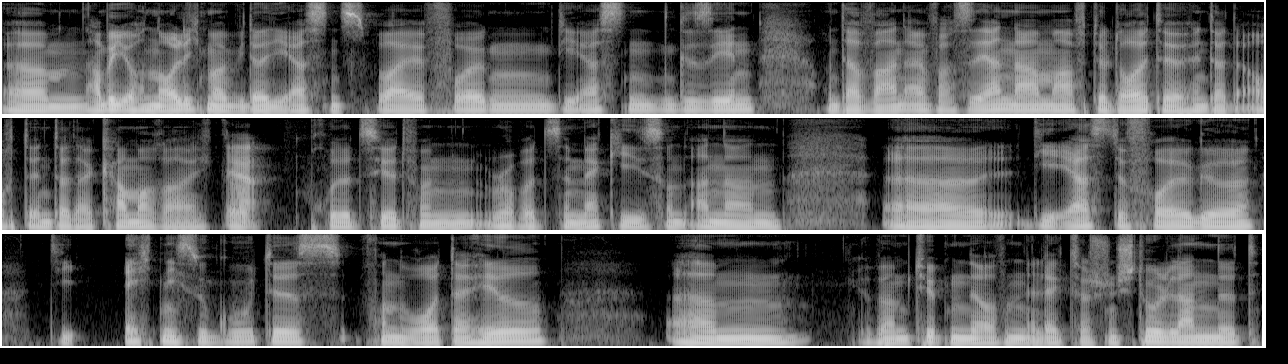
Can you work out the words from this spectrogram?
Ähm, Habe ich auch neulich mal wieder die ersten zwei Folgen, die ersten gesehen und da waren einfach sehr namhafte Leute hinter, auch hinter der Kamera. Ich glaube, Ja. Produziert von Robert Zemeckis und anderen. Äh, die erste Folge, die echt nicht so gut ist, von Walter Hill, ähm, über einen Typen, der auf einem elektrischen Stuhl landet.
